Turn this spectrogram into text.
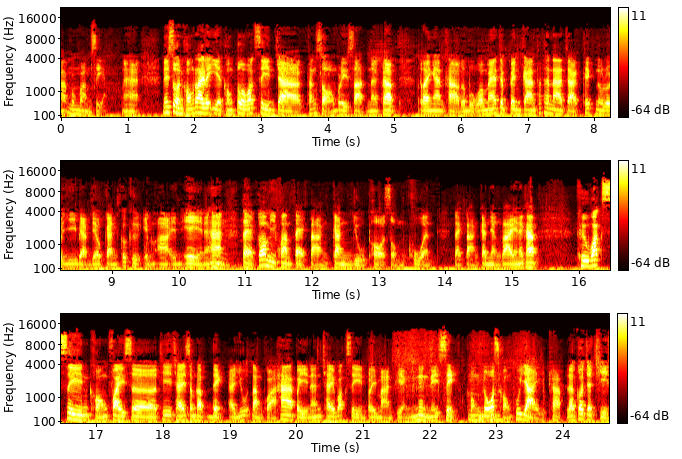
มากกว่าความเสี่ยงนะฮะในส่วนของรายละเอียดของตัววัคซีนจากทั้งสองบริษัทนะครับ รายงานข่าวระบุว่าแม้จะเป็นการพัฒนาจากเทคโนโลยีแบบเดียวกันก็คือ mRNA นะฮะอืมแต่ก็มีความแตกต่างกันอยู่พอสมควร แตกต่างกันอย่างไรนะครับ คือวัคซีนของไฟเซอร์ที่ใช้สำหรับเด็กอายุต่ำกว่า 5 ปีนั้นใช้วัคซีนปริมาณเพียง 1 ใน 10 ของโดสของผู้ใหญ่ครับแล้วก็จะฉีด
